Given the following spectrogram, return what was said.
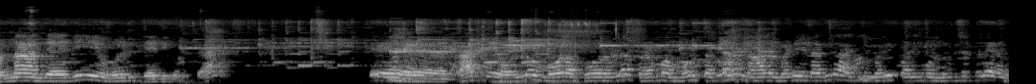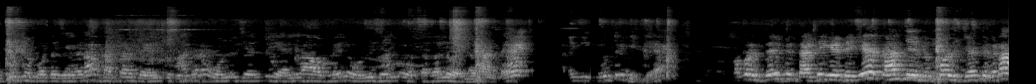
ஒன்னாம் தேதி உங்களுக்கு தேதி கொடுத்தேன். கார்த்திகை ஒன்று மூல போரில் பிரம்ம முகூர்த்தத்தில் நாலு மணிலேருந்து அஞ்சு மணி பதிமூணு நிமிஷத்தில் எனக்கு பூஜை போட்டுருக்கீங்கன்னா கட்டணத்தை எழுத்து கொடுக்குறேன். ஒன்று சேர்ந்து எல்லா பிள்ளைகளும் ஒன்று சேர்ந்து ஒரு கல் வைக்கிறாங்க. அன்னைக்கு கொடுத்துருக்கீங்க. அப்புறம் திருப்பி தட்டி கேட்டீங்க கார்த்திகை முப்பது சேர்த்துக்கிட்டா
